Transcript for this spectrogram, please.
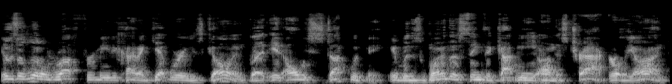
it was a little rough for me to kind of get where he was going, but it always stuck with me. It was one of those things that got me on this track early on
